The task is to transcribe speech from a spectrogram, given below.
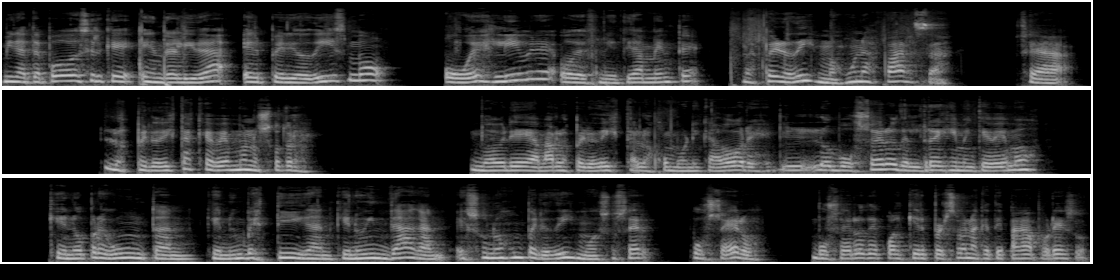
Mira, te puedo decir que en realidad el periodismo o es libre o definitivamente no es periodismo, es una farsa. O sea, los periodistas que vemos nosotros, no debería llamarlos periodistas, los comunicadores, los voceros del régimen que vemos que no preguntan, que no investigan, que no indagan, eso no es un periodismo, eso es ser vocero, vocero de cualquier persona que te paga por eso.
